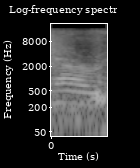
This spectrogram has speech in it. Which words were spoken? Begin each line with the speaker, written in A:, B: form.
A: carry.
